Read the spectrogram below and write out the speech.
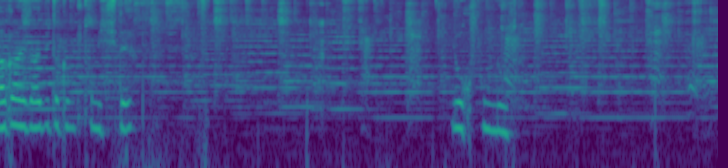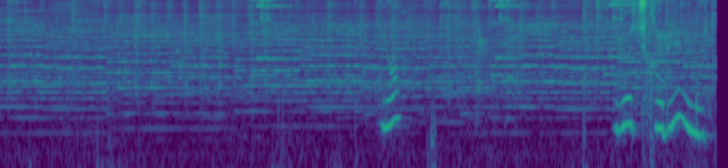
Arkadaşlar bir takım tutam işte. Yok bunlar. Ne? Buraya çıkabilir miyim acaba?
